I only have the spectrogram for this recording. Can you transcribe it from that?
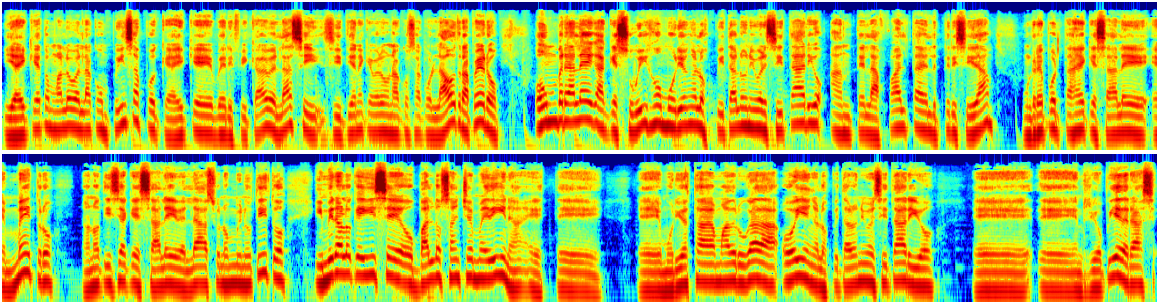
y hay que tomarlo ¿verdad? con pinzas porque hay que verificar verdad si, si tiene que ver una cosa con la otra. Pero hombre alega que su hijo murió en el hospital universitario ante la falta de electricidad. Un reportaje que sale en Metro. Una noticia que sale, ¿verdad?, hace unos minutitos. Y mira lo que dice Osvaldo Sánchez Medina. Este eh, murió esta madrugada hoy en el hospital universitario eh, eh, en Río Piedras,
